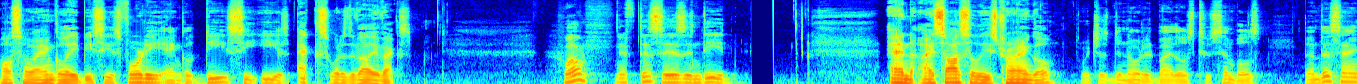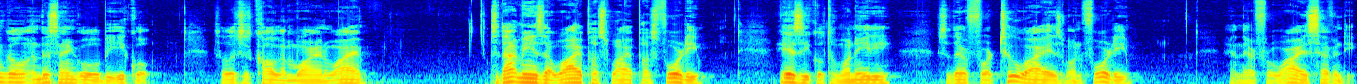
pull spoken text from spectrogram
Also, angle ABC is 40, angle DCE is X. What is the value of X? Well, if this is indeed an isosceles triangle, which is denoted by those two symbols, then this angle and this angle will be equal. So let's just call them y and y. So that means that y plus y plus 40 is equal to 180. So therefore 2y is 140, and therefore y is 70.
